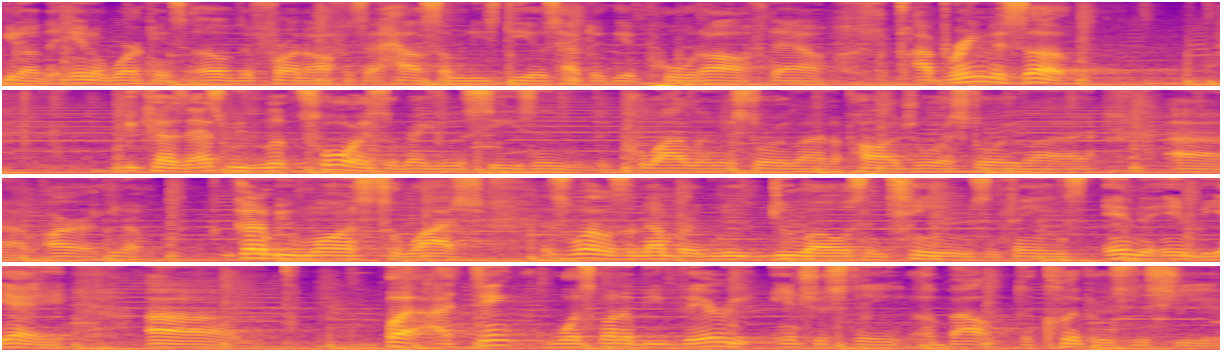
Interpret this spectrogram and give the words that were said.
you know, the inner workings of the front office and how some of these deals have to get pulled off. Now, I bring this up because as we look towards the regular season, the Kawhi Leonard storyline, the Paul George storyline, uh, are you know going to be ones to watch, as well as a number of new duos and teams and things in the NBA. Um, but I think what's going to be very interesting about the Clippers this year,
